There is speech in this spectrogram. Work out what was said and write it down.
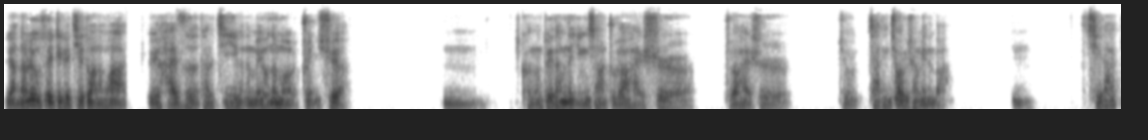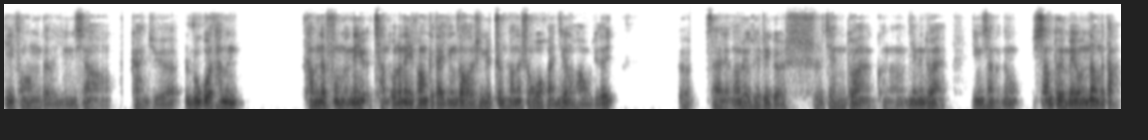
两到六岁这个阶段的话，对于孩子他的记忆可能没有那么准确，嗯，可能对他们的影响主要还是主要还是就家庭教育上面的吧，嗯，其他地方的影响感觉，如果他们他们的父母那抢夺的那一方给他营造的是一个正常的生活环境的话，我觉得，呃，在两到六岁这个时间段，可能年龄段影响可能相对没有那么大。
